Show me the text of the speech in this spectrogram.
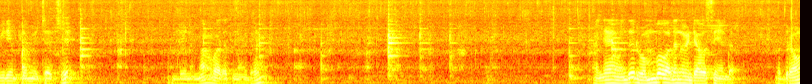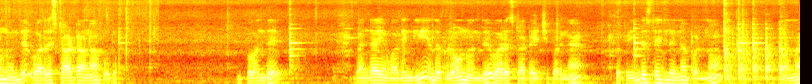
மீடியம் ஃப்ளேம் வச்சாச்சு. அப்படியே நம்ம வதக்கணும் இதை. வெங்காயம் வந்து ரொம்ப வதங்க வேண்டிய அவசியம் இல்லை. இந்த ப்ரௌன் வந்து வர ஸ்டார்ட் ஆனால் போதும். இப்போ வந்து வெங்காயம் வதங்கி அந்த ப்ரௌன் வந்து வர ஸ்டார்ட் ஆகிடுச்சு பாருங்கள் ஸோ இப்போ இந்த ஸ்டேஜில் என்ன பண்ணணும்? நம்ம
